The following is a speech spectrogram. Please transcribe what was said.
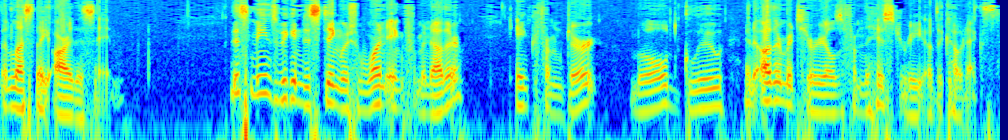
unless they are the same. This means we can distinguish one ink from another, ink from dirt, mold, glue, and other materials from the history of the codex.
